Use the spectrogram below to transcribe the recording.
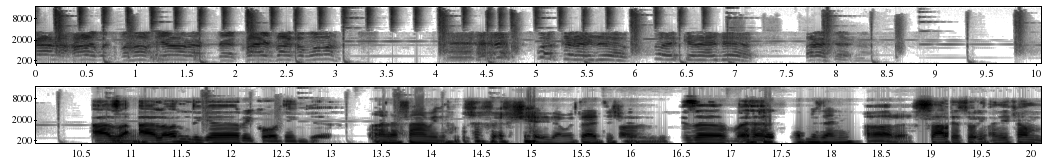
like a Hollywood that uh, cries like a woman? what can I do? What can I do? What is it now? از الان دیگه recording ه. آره فهمیدم. شنیدم متوجه شدم. چیز می‌زنی؟ آره. سر چطوری من یکم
